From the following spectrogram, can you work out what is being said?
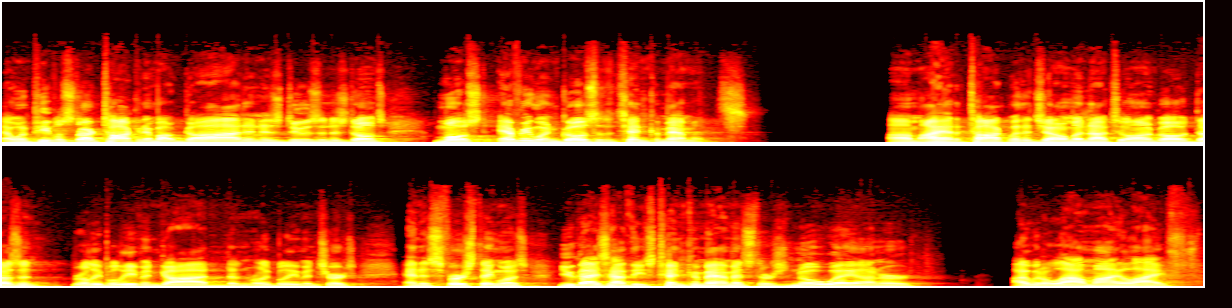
that when people start talking about God and his do's and his don'ts, most everyone goes to the Ten Commandments. Um, I had a talk with a gentleman not too long ago, doesn't really believe in God, doesn't really believe in church. And his first thing was, You guys have these Ten Commandments. There's no way on earth I would allow my life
